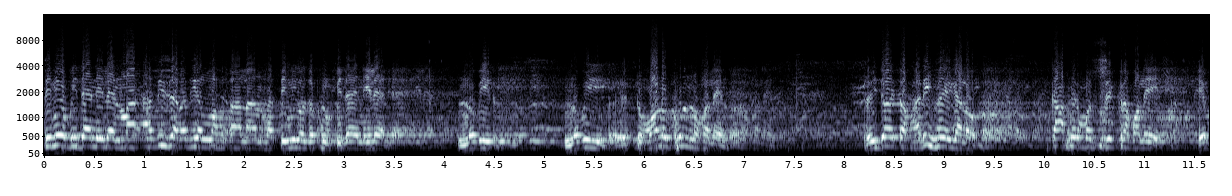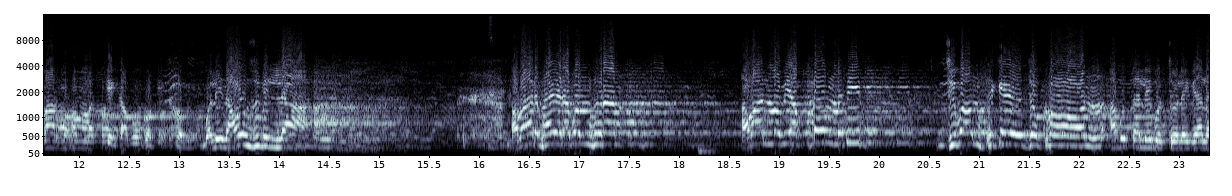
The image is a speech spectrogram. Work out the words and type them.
তিনিও বিদায় নিলেন। মা খাদিজা রাজি আল্লাহ আনহা তিনিও যখন বিদায় নিলেন, নবীর, নবী একটু মনক্ষুণ্ণ হলেন। হৃদয়টা ভারী হয়ে গেল। কাফের মুশরিকরা বলে, এবার মোহাম্মদকে কাবু করতে হবে। বলি, নাউজুবিল্লাহ। আমার ভাইয়েরা বন্ধুরা, আমার নবী, আপনার নবীর জীবন থেকে যখন আবু তালেব চলে গেল,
